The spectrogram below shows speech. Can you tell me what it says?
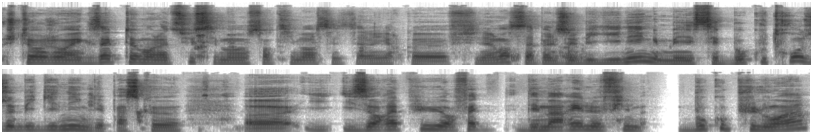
Je te, rejoins exactement là-dessus, c'est mon sentiment. C'est-à-dire que finalement, ça s'appelle The Beginning, mais c'est beaucoup trop The Beginning parce que euh, ils auraient pu en fait démarrer le film beaucoup plus loin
